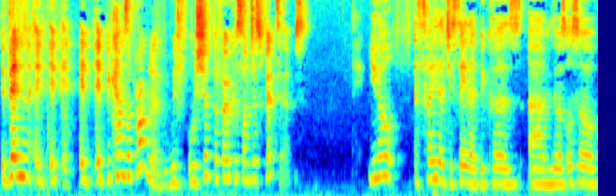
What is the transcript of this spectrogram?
then it, it, it, it, it becomes a problem. We, we shift the focus on just victims. You know, it's funny that you say that because um, there was also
